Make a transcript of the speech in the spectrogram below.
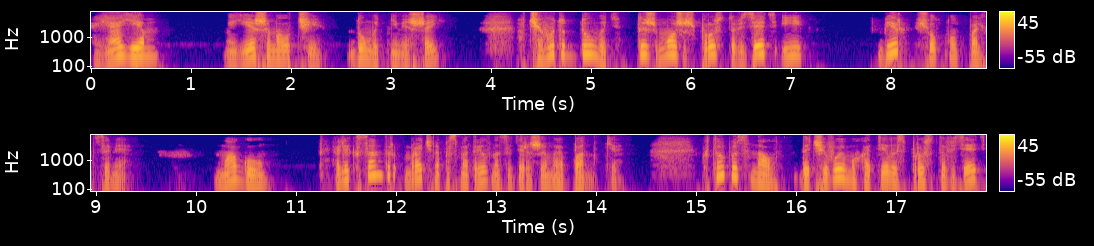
«Я ем!» «Ешь и молчи, думать не мешай!» «А чего тут думать? Ты же можешь просто взять и...» Бер щелкнул пальцами. «Могу». Александр мрачно посмотрел на содержимое банки. Кто бы знал, до чего ему хотелось просто взять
